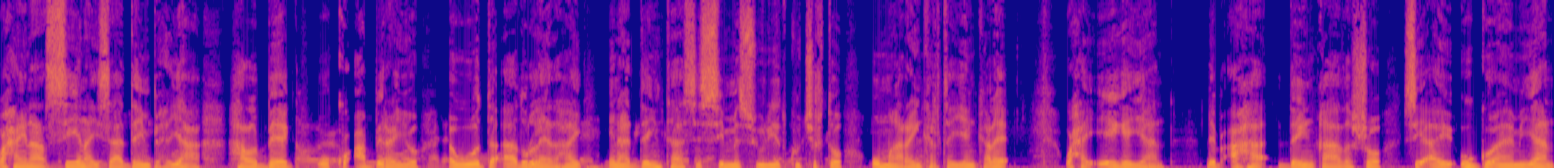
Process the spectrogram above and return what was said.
waxayna siinaysaa daynbixiyaha halbeeg uu ku cabirayo awoodda aad u leedahay inaad dayntaasi si mas'uuliyad ku jirto u maarayn karta iyon kale. Waxay eegayaan dhibcaha daynqaadasho si ay u go'aamiyaan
